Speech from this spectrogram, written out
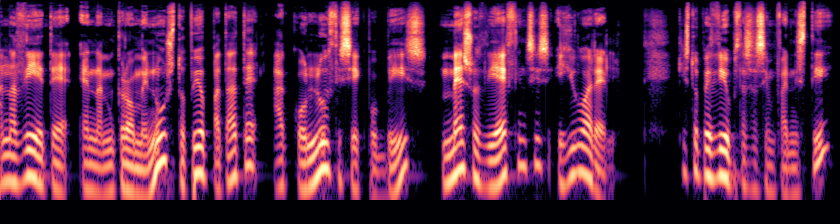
αναδύεται ένα μικρό μενού στο οποίο πατάτε ακολούθηση εκπομπής μέσω διεύθυνσης URL. Και στο πεδίο που θα σας εμφανιστεί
